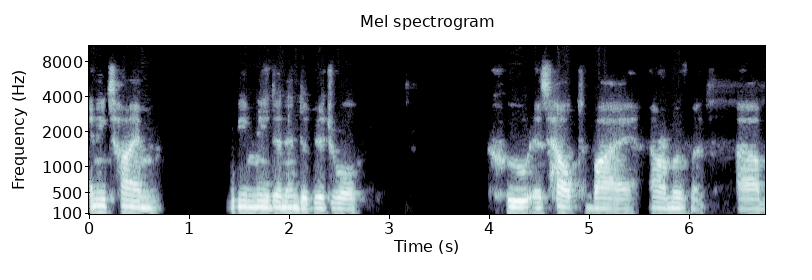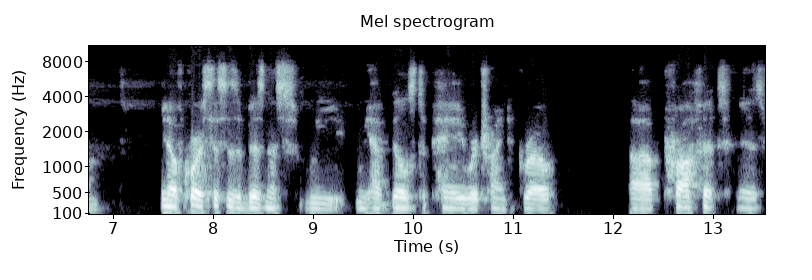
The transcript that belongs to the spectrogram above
anytime we meet an individual who is helped by our movement. Um, you know, of course, this is a business. We we have bills to pay. We're trying to grow. Uh, profit is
